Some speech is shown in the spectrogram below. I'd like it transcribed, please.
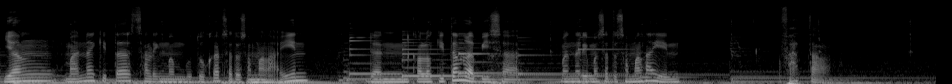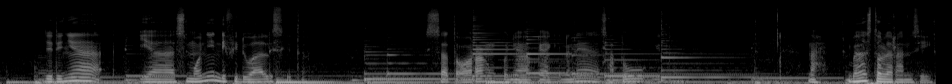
yang mana kita saling membutuhkan satu sama lain dan kalau kita nggak bisa menerima satu sama lain fatal. Jadinya ya semuanya individualis gitu. Satu orang punya keyakinannya satu gitu. Nah bahas toleransi.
